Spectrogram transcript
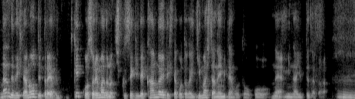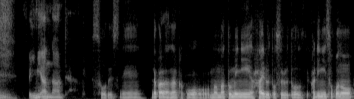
なんでできたのって言ったら、やっぱ結構それまでの蓄積で考えてきたことがいきましたねみたいなことをこうね、みんな言ってたから、意味あんなみたいな。そうですね。だからなんかこう、まあ、まとめに入るとすると、仮にそこの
